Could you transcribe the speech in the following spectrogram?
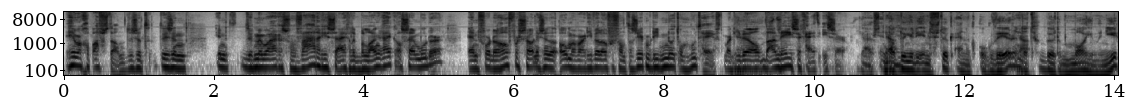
heel erg op afstand. Dus het, het is een in het, de memoires van vader is ze eigenlijk belangrijk als zijn moeder. En voor de hoofdpersoon is een oma waar hij wel over fantaseert... maar die hij nooit ontmoet heeft. Maar die wel, de aanwezigheid is er. Juist, en dat doen jullie in het stuk eigenlijk ook weer. En dat gebeurt op een mooie manier.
